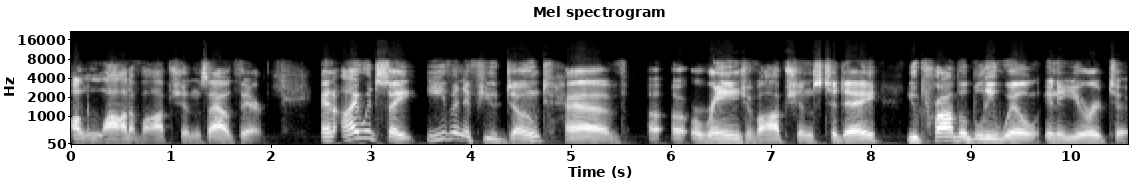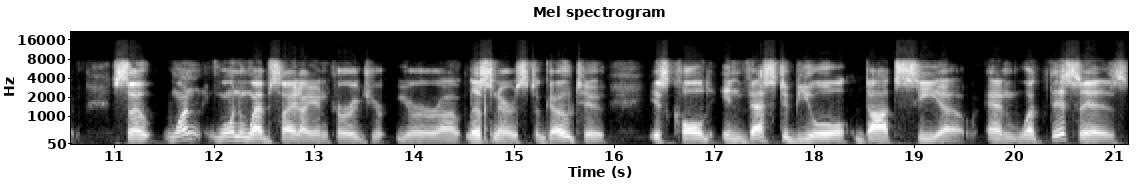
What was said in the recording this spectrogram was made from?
a lot of options out there and I would say, even if you don't have a, a, range of options today, you probably will in a year or two. So one one website I encourage your your uh, listeners to go to is called investibule.co, and what this is,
